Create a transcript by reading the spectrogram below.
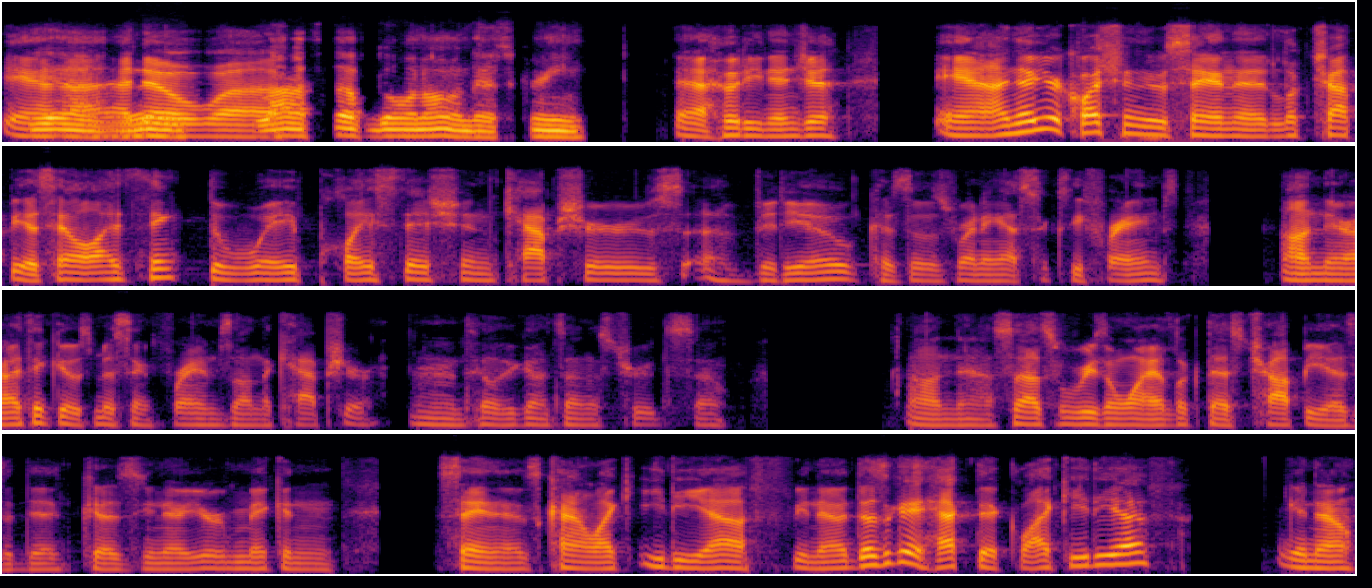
And Yeah, I, I know a uh, lot of stuff going on on that screen. Yeah, Hoodie Ninja. And I know your question was saying that it looked choppy as hell. I think the way PlayStation captures a video, because it was running at 60 frames on there, I think it was missing frames on the capture until he got honest truth. So on that, so that's the reason why it looked as choppy as it did, because you know you're making saying it's kind of like EDF. You know, it doesn't get hectic like EDF. You know,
